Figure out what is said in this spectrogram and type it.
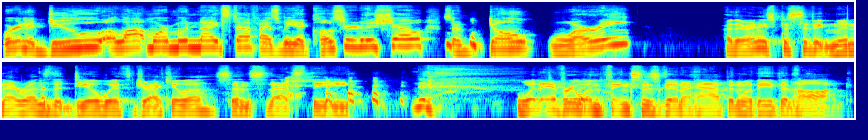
We're gonna do a lot more Moon Knight stuff as we get closer to the show, so don't worry. Are there any specific Moon Knight runs that deal with Dracula? Since that's the what everyone thinks is going to happen with Ethan Hawke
